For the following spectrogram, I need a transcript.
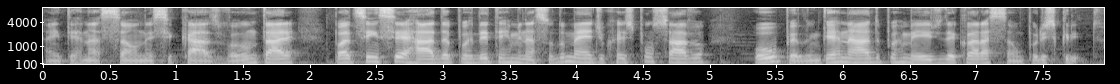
A internação, nesse caso voluntária, pode ser encerrada por determinação do médico responsável ou pelo internado por meio de declaração por escrito.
